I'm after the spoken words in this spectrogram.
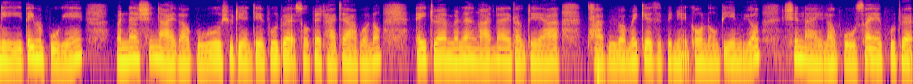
နေတိတ်မပူခင်မနက်၈နာရီတော့ကိုရှူတင်တင်ဖို့အတွက်အဆုံးဖြတ်ထားကြတာပေါ့နော်အဲ့အတွက်မနက်9နာရီတော့တည်းကထားပြီးတော့ make up စပင်းတွေအကုန်လုံးပြင်ပြီးတော့၈နာရီလောက်ကိုစရိုက်ဖို့အတွက်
